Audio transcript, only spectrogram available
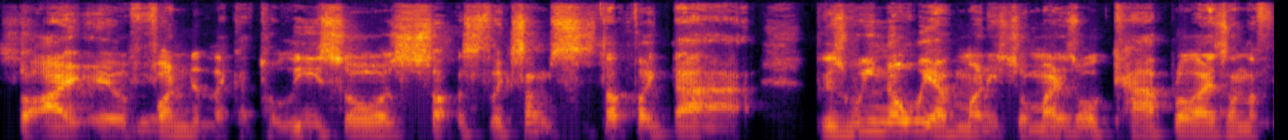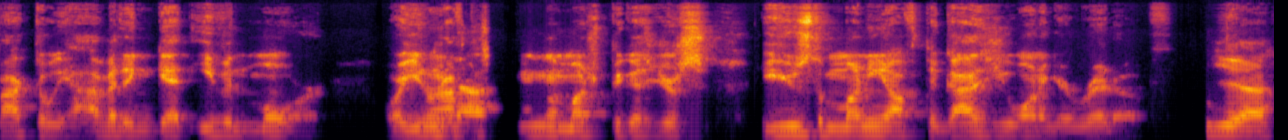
So I uh, Yeah. funded like a Tolisso or so, it's like some stuff like that because we know we have money, so might as well capitalize on the fact that we have it and get even more. Or you don't have to spend that much because you're you use the money off the guys you want to get rid of. Yeah,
